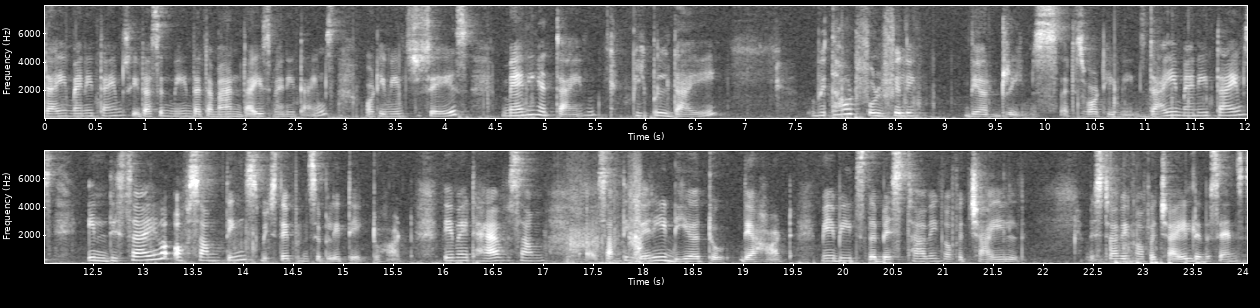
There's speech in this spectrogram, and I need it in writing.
die many times he doesn't mean that a man dies many times what he means to say is many a time people die without fulfilling their dreams. That is what he means. Die many times in desire of some things which they principally take to heart. They might have some uh, something very dear to their heart. Maybe it's the bestowing of a child. Bestowing of a child in the sense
